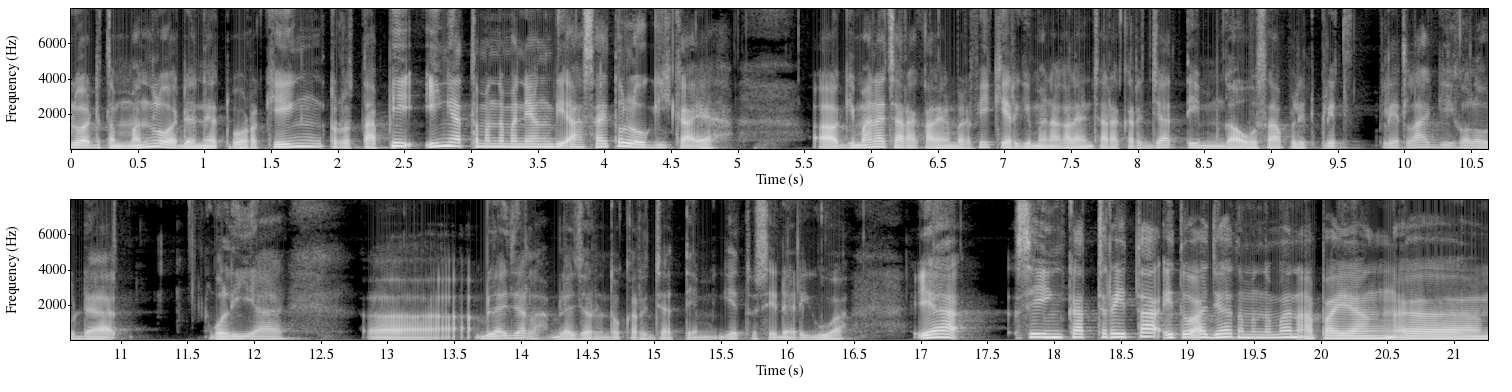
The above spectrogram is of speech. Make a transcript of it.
lu ada teman lu ada networking terus tapi ingat teman-teman yang diasah itu logika ya uh, gimana cara kalian berpikir, gimana kalian cara kerja tim, gak usah pelit-pelit pelit lagi kalau udah kuliah. Uh, belajar lah, belajar untuk kerja tim gitu sih dari gua. Ya singkat cerita itu aja teman-teman apa yang um,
